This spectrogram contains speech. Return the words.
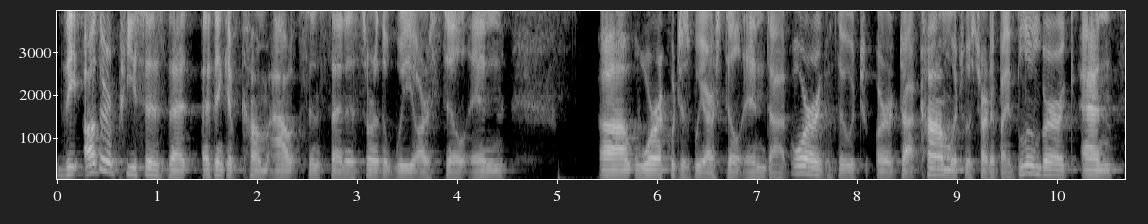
the other pieces that I think have come out since then is sort of the we are still in uh, work, which is we are still in.org which, or .com, which was started by Bloomberg. And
